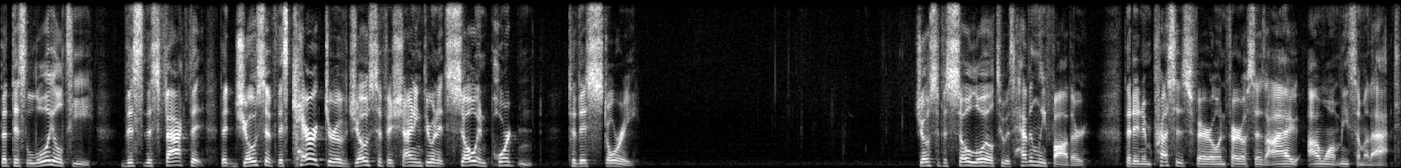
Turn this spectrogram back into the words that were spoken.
that this loyalty, this, this fact that, that Joseph, this character of Joseph is shining through, and it's so important to this story. Joseph is so loyal to his heavenly father that it impresses Pharaoh, and Pharaoh says, I, I want me some of that.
